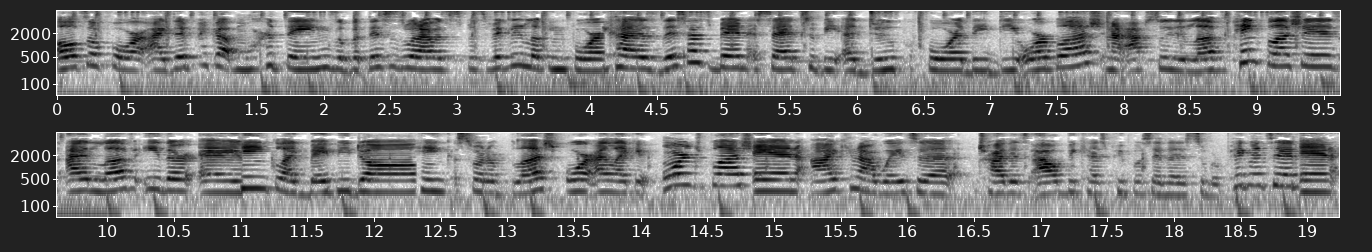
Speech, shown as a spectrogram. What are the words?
Ulta for. I did pick up more things, but this is what I was specifically looking for because this has been said to be a dupe for the Dior blush, and I absolutely love pink blushes. I love either a pink like baby doll pink sort of blush or I like an orange blush and I cannot wait to try this out because people say that it's super pigmented and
